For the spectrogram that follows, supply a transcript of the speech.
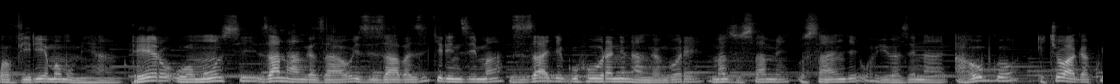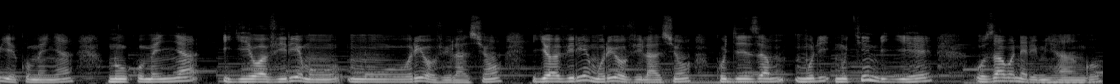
waviriyemo mu mihango. Rero uwo munsi za ntanga zawe zizaba zikiri nzima zizajye guhura n'intangangore maze usame usange wabibaze nabi. Ahubwo icyo wagakwiye kumenya ni ukumenya igihe waviriye muri ovulation igihe waviriye muri ovulation kugeza mu kindi gihe uzabonera imihango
